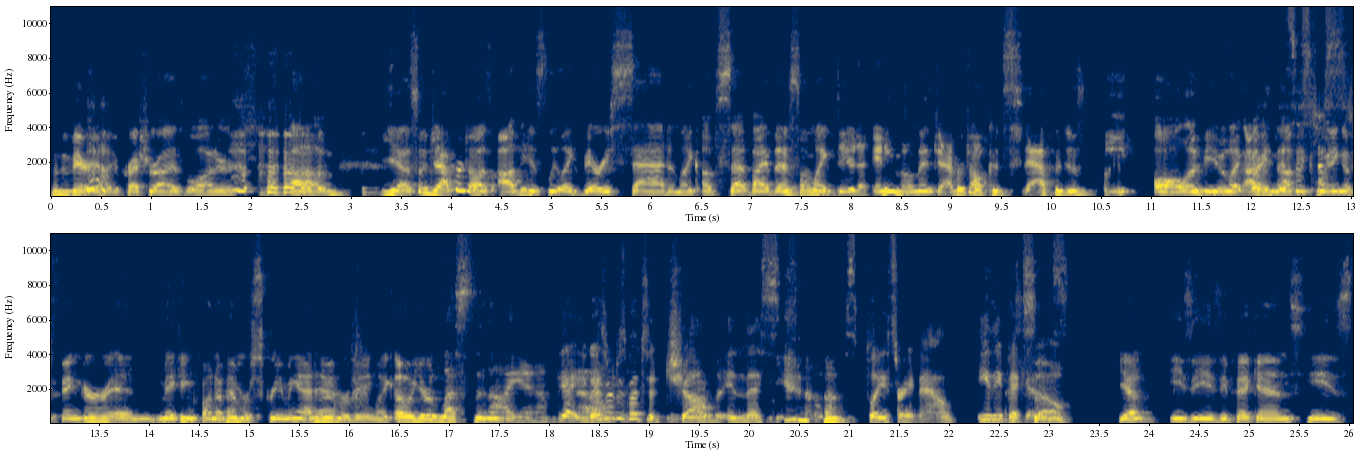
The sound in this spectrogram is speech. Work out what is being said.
with very high pressurized water. Um, yeah, so Jabberjaw is obviously like very sad and like upset by this. I'm like, dude, at any moment, Jabberjaw could snap and just eat all of you. Like, I would not be pointing just... a finger and making fun of him or screaming at him or being like, oh, you're less than I am. Yeah, you guys are just meant to chum in this yeah. place right now. Easy pickings. So Yep, easy, easy pickings. He's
